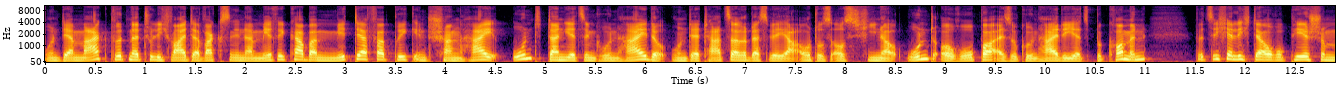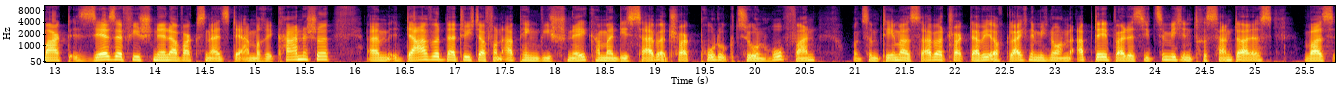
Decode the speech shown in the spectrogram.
Und der Markt wird natürlich weiter wachsen in Amerika, aber mit der Fabrik in Shanghai und dann jetzt in Grünheide und der Tatsache, dass wir ja Autos aus China und Europa, also Grünheide, jetzt bekommen, wird sicherlich der europäische Markt sehr, sehr viel schneller wachsen als der amerikanische. Ähm, da wird natürlich davon abhängen, wie schnell kann man die Cybertruck-Produktion hochfahren. Und zum Thema Cybertruck, da habe ich auch gleich nämlich noch ein Update, weil das sieht ziemlich interessant aus, was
